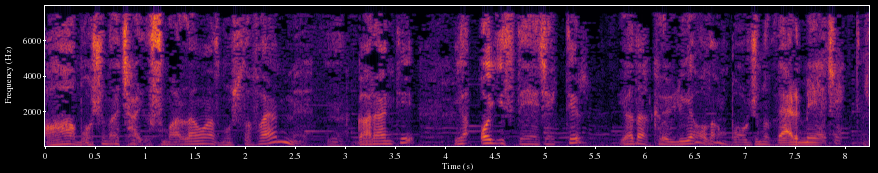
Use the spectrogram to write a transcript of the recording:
Aa boşuna çay ısmarlamaz Mustafa emmi. Garanti ya oy isteyecektir ya da köylüye olan borcunu vermeyecektir.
